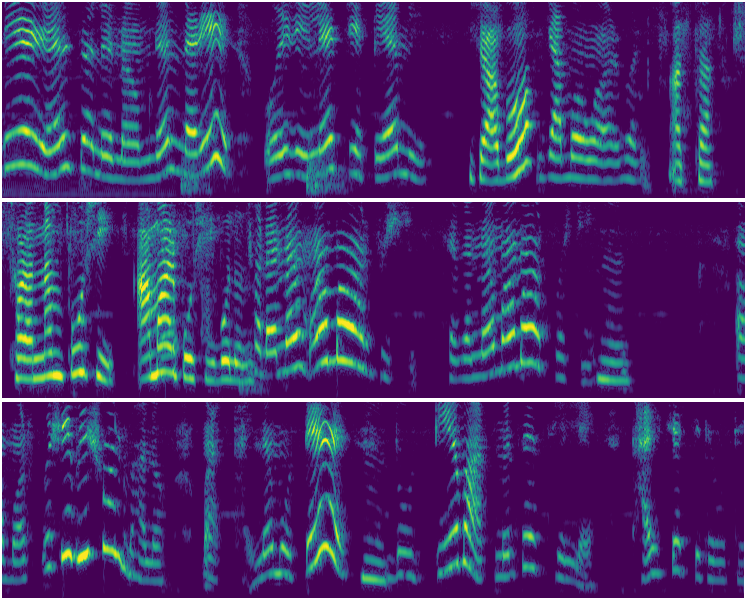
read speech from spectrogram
দিয়ে রেল চলে নাম রেল দাঁড়িয়ে ওই রেলে চেপে আমি। যাব? যাব আমার বাড়ি। আচ্ছা ছড়ার নাম পুষি আমার পুষি বলুন। ছড়ার নাম আমার খুশি ছড়ার নাম আমার খুশি হুম। আমার খুশি ভীষণ ভালো মাছ খাই না মোটে দুধ দিয়ে ভাত মেখে ছেলে খাই চেটে উঠে।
